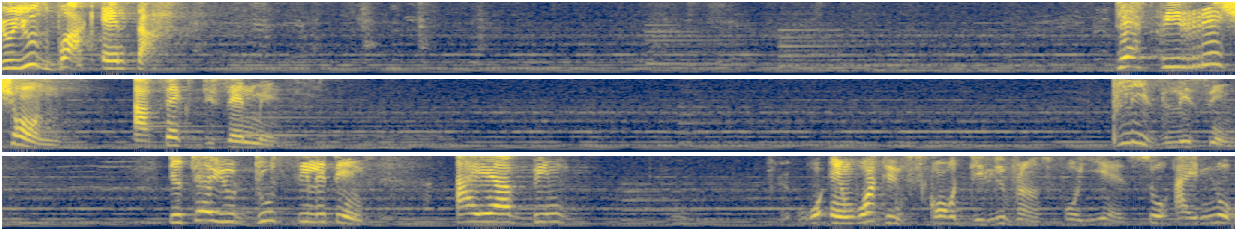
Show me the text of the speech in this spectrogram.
You use back, enter. Desperation affects discernment. Please listen. They tell you do silly things. I have been in what is called deliverance for years. So I know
